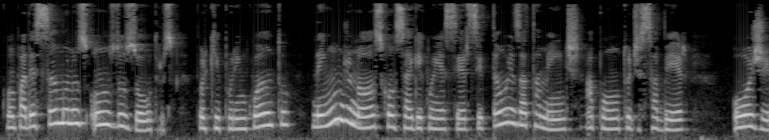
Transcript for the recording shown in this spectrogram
compadeçamo-nos uns dos outros, porque por enquanto nenhum de nós consegue conhecer-se tão exatamente a ponto de saber hoje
